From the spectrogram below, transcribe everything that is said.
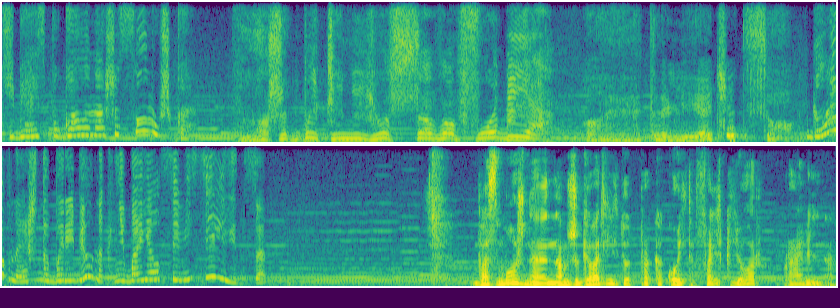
Тебя испугала наша совушка? Может быть, у нее совофобия? А это лечится? Главное, чтобы ребенок не боялся веселиться. Возможно, нам же говорили тут про какой-то фольклор, правильно?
